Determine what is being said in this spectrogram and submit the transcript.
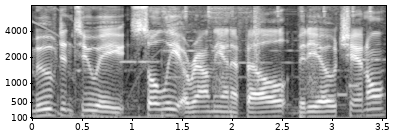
moved into a solely around the NFL video channel.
